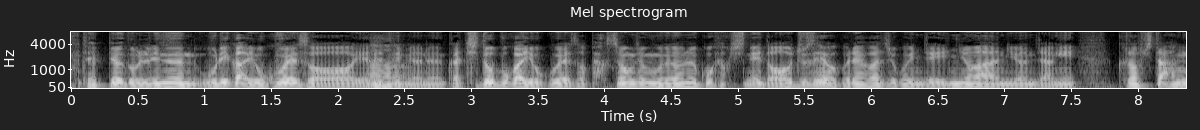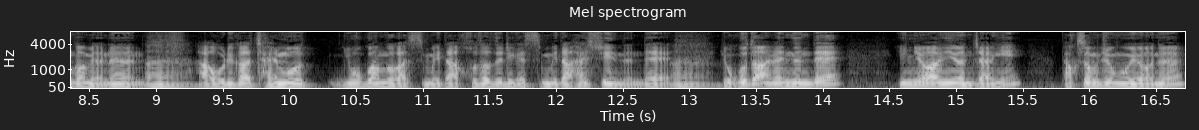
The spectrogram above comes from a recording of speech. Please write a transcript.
대표 논리는 우리가 요구해서 예를 아. 들면은 그러니까 지도부가 요구해서 박성중 의원을 꼭 혁신에 넣어주세요. 그래가지고 이제 인요한 위원장이 그럽시다 한 거면은 예. 아 우리가 잘못 요구한 것 같습니다. 걷어드리겠습니다. 할 수 있는데 예. 요구도 안 했는데 인요한 위원장이 박성중 의원을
